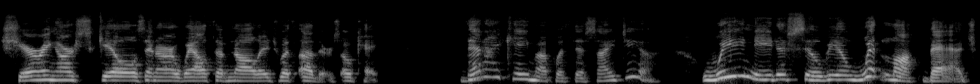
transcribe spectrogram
sharing our skills and our wealth of knowledge with others. Okay. Then I came up with this idea we need a Sylvia Whitlock badge,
